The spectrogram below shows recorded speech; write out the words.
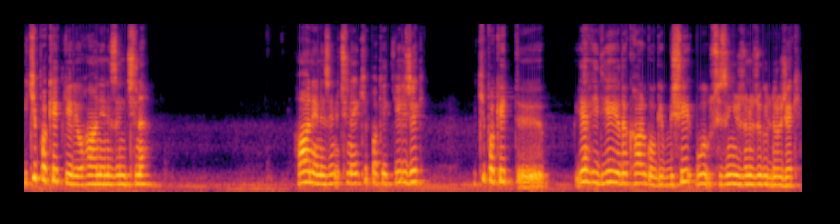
İki paket geliyor hanenizin içine. Hanenizin içine iki paket gelecek. İki paket e, ya hediye ya da kargo gibi bir şey. Bu sizin yüzünüzü güldürecek.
